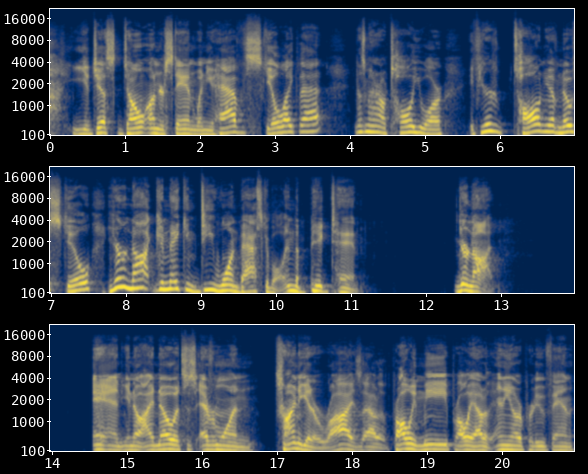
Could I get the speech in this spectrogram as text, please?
you just don't understand when you have skill like that. It doesn't matter how tall you are. If you're tall and you have no skill, you're not making D1 basketball in the Big Ten. You're not. And, you know, I know it's just everyone trying to get a rise out of probably me, probably out of any other Purdue fan.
